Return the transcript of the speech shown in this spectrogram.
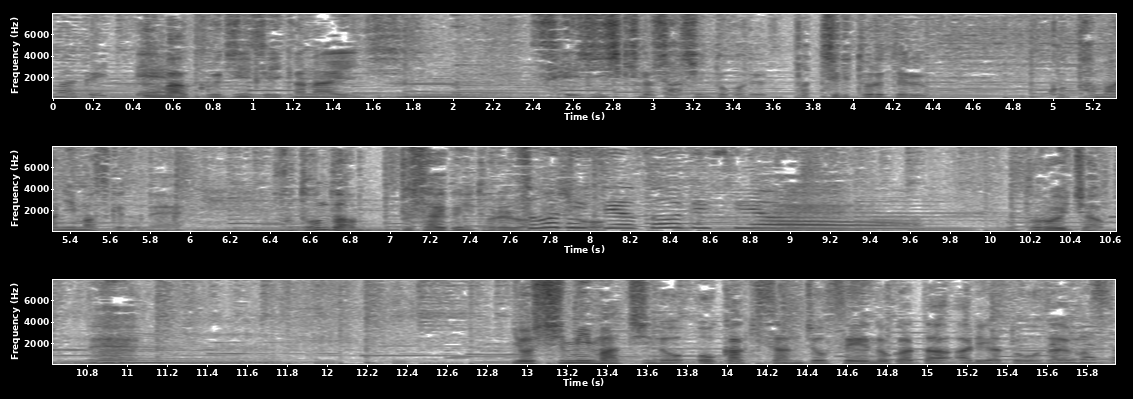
まくいって。うまく人生いかないし、うん。成人式の写真とかでバッチリ撮れてる子たまにいますけどね。ほとんどはブサイクに撮れるわけでしょ。そうですよそうですよ、ね驚いちゃうもんね、うん。吉見町のおかきさん女性の方ありがとうございます。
